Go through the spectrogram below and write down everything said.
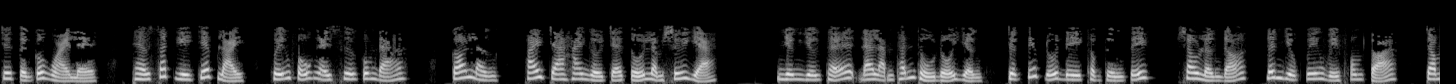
chưa từng có ngoại lệ, theo sách ghi chép lại, huyện phủ ngày xưa cũng đã có lần phái cha hai người trẻ tuổi làm sứ giả. Nhưng như thế đã làm thánh thụ nổi giận, trực tiếp đuổi đi không thường tiếc. Sau lần đó, linh dược viên bị phong tỏa, trong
